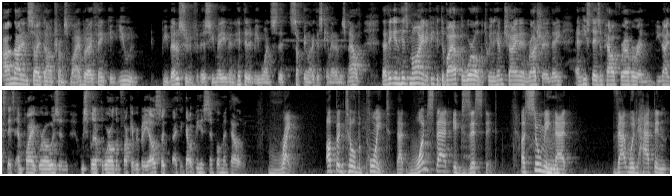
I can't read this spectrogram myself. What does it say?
I'm not inside Donald Trump's mind, but I think you would be better suited for this. You may even hinted at me once that something like this came out of his mouth. I think in his mind, if he could divide up the world between him, China, and Russia, and they and he stays in power forever, and the United States empire grows, and we split up the world and fuck everybody else, I, I think that would be his simple mentality. Right. Up until the point that once that existed, assuming mm-hmm. that that would happen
